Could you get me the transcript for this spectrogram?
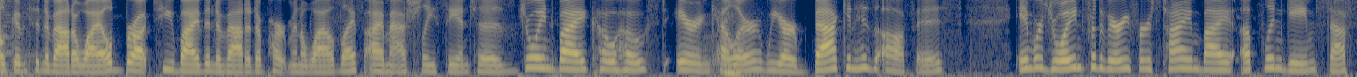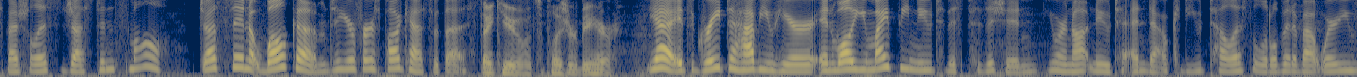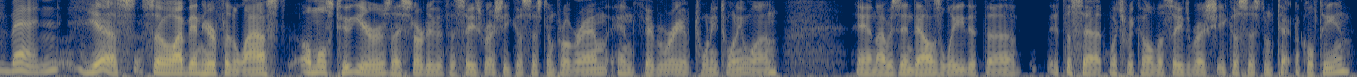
Welcome to Nevada Wild, brought to you by the Nevada Department of Wildlife. I'm Ashley Sanchez, joined by co host Aaron Keller. We are back in his office, and we're joined for the very first time by Upland Game Staff Specialist Justin Small. Justin, welcome to your first podcast with us. Thank you. It's a pleasure to be here. Yeah, it's great to have you here. And while you might be new to this position, you are not new to NDOW. Could you tell us a little bit about where you've been? Yes. So I've been here for the last almost two years. I started with the Sagebrush Ecosystem Program in February of 2021, and I was NDOW's lead at the at the SETT, which we call the Sagebrush Ecosystem Technical Team,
